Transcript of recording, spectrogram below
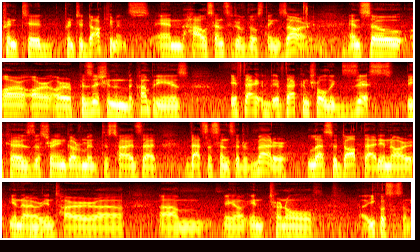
printed, printed documents and how sensitive those things are. And so our, our, our position in the company is, if that, if that control exists because the Australian government decides that that's a sensitive matter, let's adopt that in our, in our entire uh, um, you know, internal uh, ecosystem.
